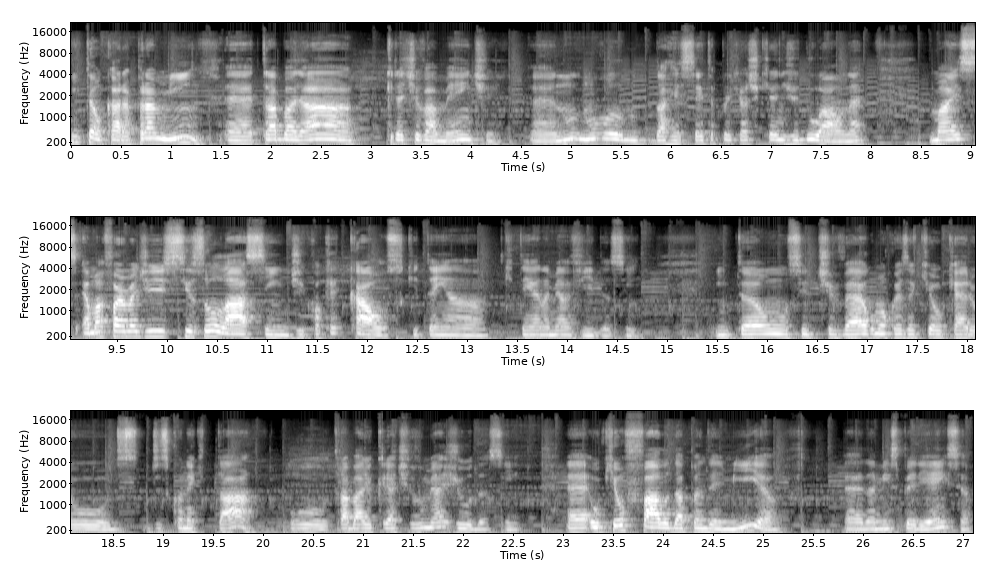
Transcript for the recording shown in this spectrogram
Então, cara, para mim, é, trabalhar criativamente, é, não, não, vou dar receita porque eu acho que é individual, né? Mas é uma forma de se isolar, assim, de qualquer caos que tenha, que tenha na minha vida, assim. Então, se tiver alguma coisa que eu quero des desconectar, o trabalho criativo me ajuda, assim. É, o que eu falo da pandemia, é, da minha experiência,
